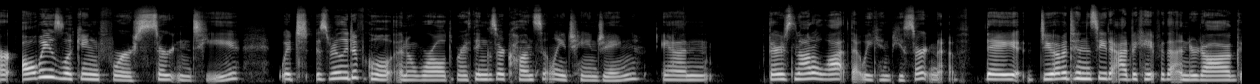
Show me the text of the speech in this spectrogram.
are always looking for certainty, which is really difficult in a world where things are constantly changing and there's not a lot that we can be certain of. They do have a tendency to advocate for the underdog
